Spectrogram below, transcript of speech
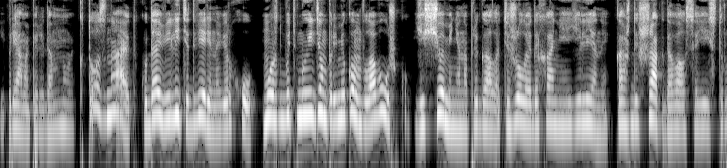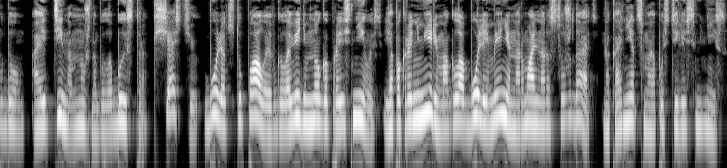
и прямо передо мной. Кто знает, куда вели те двери наверху. Может быть, мы идем прямиком в ловушку. Еще меня напрягало тяжелое дыхание Елены. Каждый шаг давался ей с трудом. А идти нам нужно было быстро. К счастью, боль отступала и в голове немного прояснилось. Я, по крайней мере, могла более-менее нормально рассуждать. Наконец мы опустились вниз.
